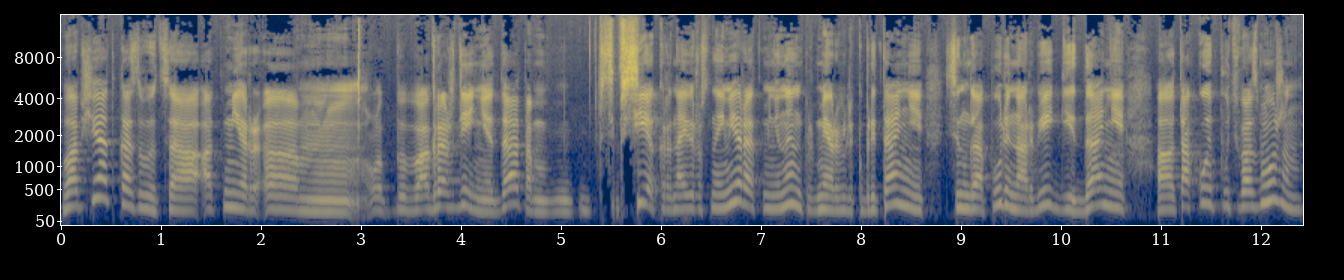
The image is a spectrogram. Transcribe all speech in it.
вообще отказываются от мер эм, ограждения, да, там все коронавирусные меры отменены, например, в Великобритании, Сингапуре, Норвегии, Дании. Э, такой путь возможен?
